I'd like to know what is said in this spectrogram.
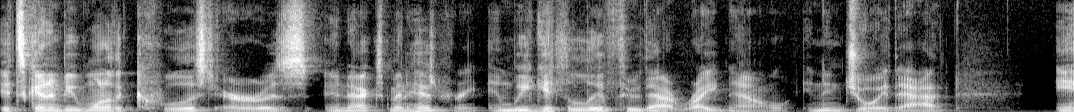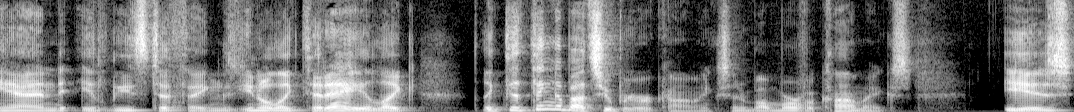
it's going to be one of the coolest eras in X Men history, and we get to live through that right now and enjoy that and it leads to things you know like today like like the thing about superhero comics and about marvel comics is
